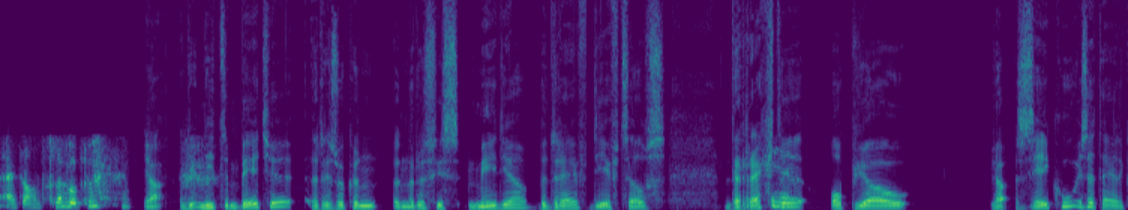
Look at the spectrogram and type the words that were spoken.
uit de hand gelopen. Ja, niet, niet een beetje. Er is ook een, een Russisch mediabedrijf, die heeft zelfs de rechten Ja. op jouw ja, zeekoe, is het eigenlijk,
